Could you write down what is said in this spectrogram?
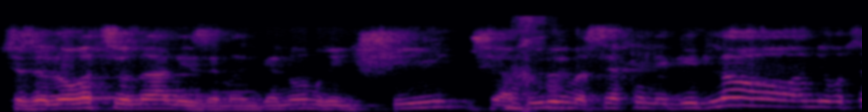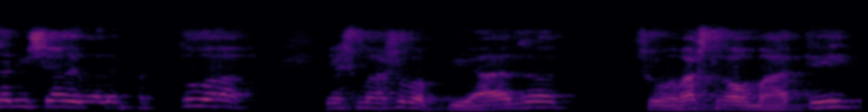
שזה לא רציונלי, זה מנגנון רגשי, שאפילו נכון. אם השכל יגיד, לא, אני רוצה להישאר עם הלב פתוח, יש משהו בפגיעה הזאת שהוא ממש טראומטי,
